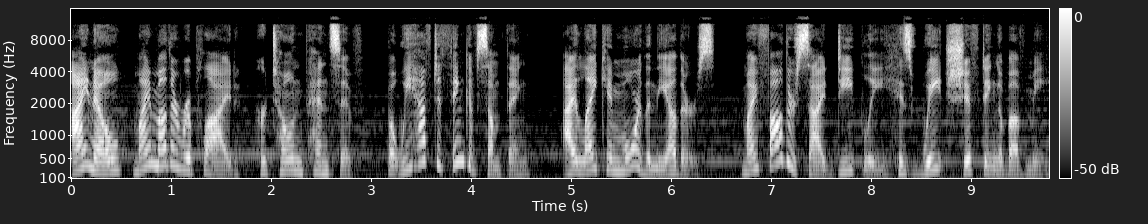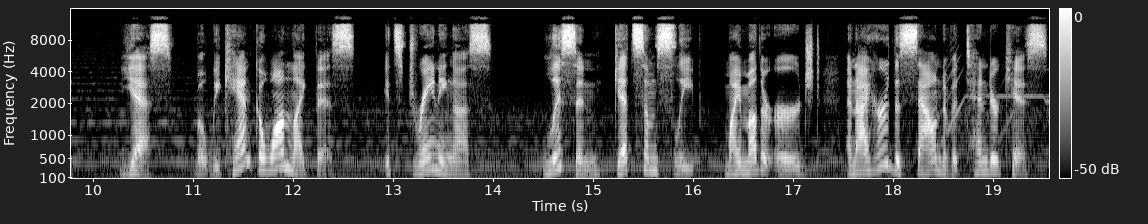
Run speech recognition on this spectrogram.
I know, my mother replied, her tone pensive, but we have to think of something. I like him more than the others. My father sighed deeply, his weight shifting above me. Yes, but we can't go on like this. It's draining us. Listen, get some sleep, my mother urged, and I heard the sound of a tender kiss.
